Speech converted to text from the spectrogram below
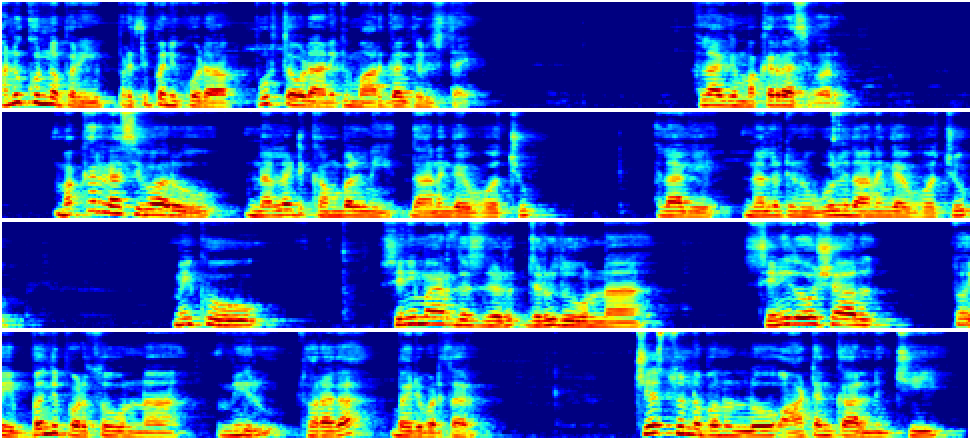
అనుకున్న పని ప్రతి పని కూడా పూర్తవడానికి మార్గాలు తెలుస్తాయి. అలాగే మకర రాశి వారు. మకర రాశి వారు నల్లటి కంబల్ని దానంగా ఇవ్వవచ్చు. అలాగే నల్లటి నువ్వుల్ని దానంగా ఇవ్వచ్చు మీకు శని మార్గదర్శనం జరుగుతూ ఉన్న శని దోషాలతో ఇబ్బంది పడుతూ ఉన్న మీరు త్వరగా బయటపడతారు. చేస్తున్న పనుల్లో ఆటంకాల నుంచి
